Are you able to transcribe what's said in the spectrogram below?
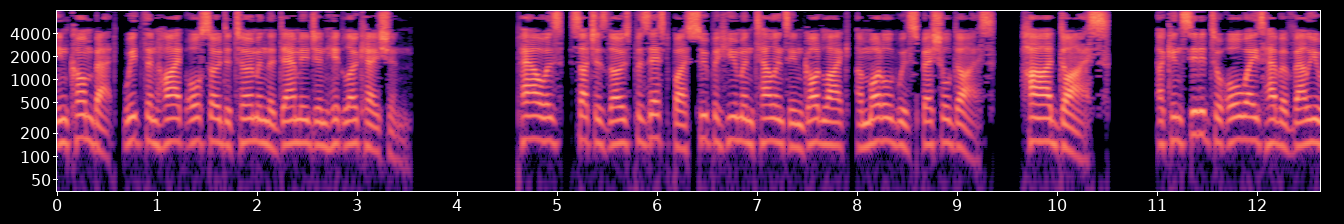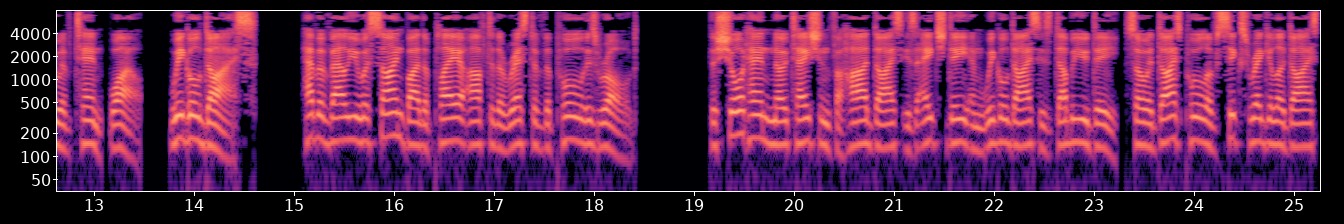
In combat, width and height also determine the damage and hit location. Powers, such as those possessed by superhuman talents in Godlike, are modeled with special dice. Hard dice are considered to always have a value of 10, while wiggle dice have a value assigned by the player after the rest of the pool is rolled. The shorthand notation for hard dice is HD and wiggle dice is WD, so a dice pool of 6 regular dice,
